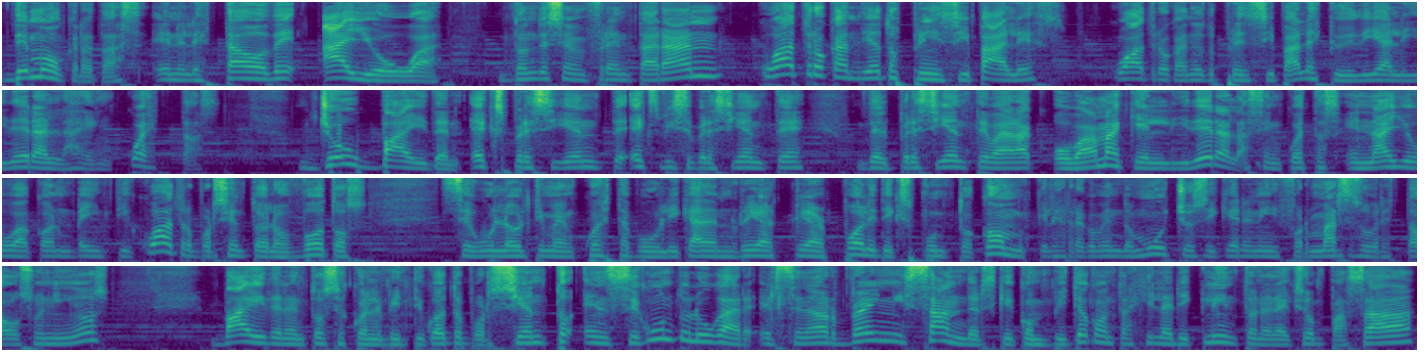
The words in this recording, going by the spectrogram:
demócratas en el estado de Iowa, donde se enfrentarán cuatro candidatos principales, cuatro candidatos principales que hoy día lideran las encuestas. Joe Biden, expresidente, ex vicepresidente del presidente Barack Obama, que lidera las encuestas en Iowa con 24% de los votos, según la última encuesta publicada en realclearpolitics.com, que les recomiendo mucho si quieren informarse sobre Estados Unidos. Biden entonces con el 24%. En segundo lugar, el senador Bernie Sanders, que compitió contra Hillary Clinton en la elección pasada,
